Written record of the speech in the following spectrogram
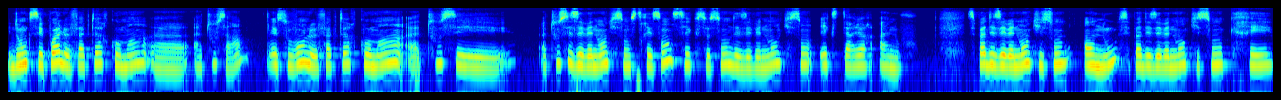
donc c'est quoi le facteur commun à tout ça? Et souvent le facteur commun à tous ces à tous ces événements qui sont stressants, c'est que ce sont des événements qui sont extérieurs à nous. C'est pas des événements qui sont en nous, c'est pas des événements qui sont créés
